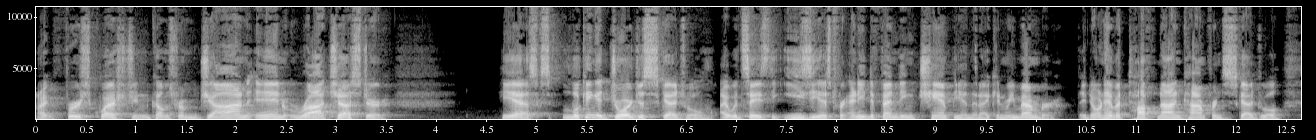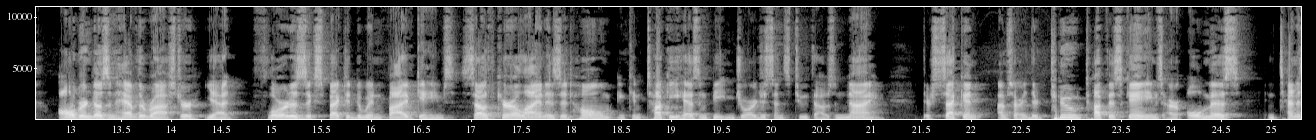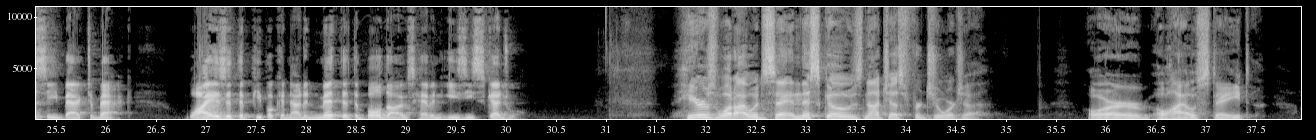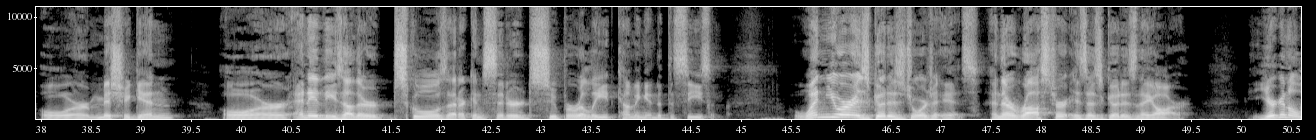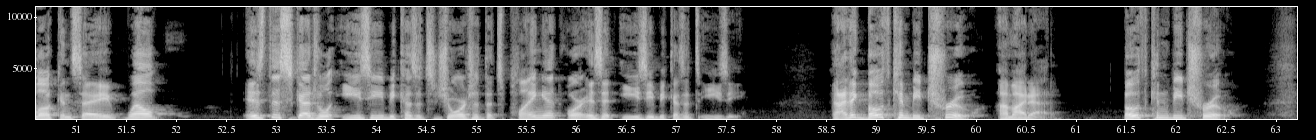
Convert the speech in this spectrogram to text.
All right, first question comes from John in Rochester. He asks, looking at Georgia's schedule, I would say it's the easiest for any defending champion that I can remember. They don't have a tough non conference schedule. Auburn doesn't have the roster yet. Florida is expected to win five games. South Carolina is at home, and Kentucky hasn't beaten Georgia since 2009. Their second, I'm sorry, their two toughest games are Ole Miss and Tennessee back to back. Why is it that people cannot admit that the Bulldogs have an easy schedule? Here's what I would say, and this goes not just for Georgia or Ohio State or Michigan or any of these other schools that are considered super elite coming into the season. When you are as good as Georgia is, and their roster is as good as they are, you're going to look and say, well, is this schedule easy because it's Georgia that's playing it, or is it easy because it's easy? And I think both can be true, I might add. Both can be true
